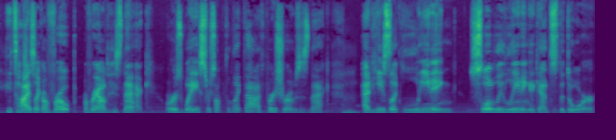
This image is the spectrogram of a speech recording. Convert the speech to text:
he ties like a rope around his neck or his waist or something like that i'm pretty sure it was his neck Hmm. and he's like leaning slowly leaning against the door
